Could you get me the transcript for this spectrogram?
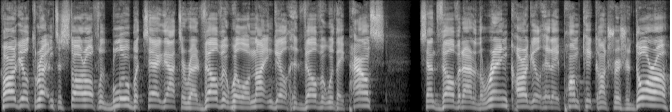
Cargill threatened to start off with Blue, but tagged out to Red Velvet. Willow Nightingale hit Velvet with a pounce, sent Velvet out of the ring. Cargill hit a pump kick on Trisha Adora.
